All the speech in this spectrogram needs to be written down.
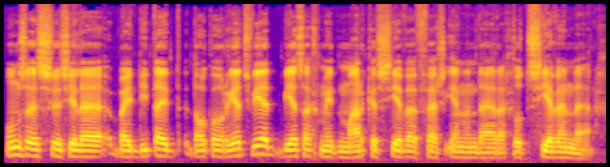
Ons is soos julle by die tyd dalk al reeds weet besig met Markus 7 vers 31 tot 37.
